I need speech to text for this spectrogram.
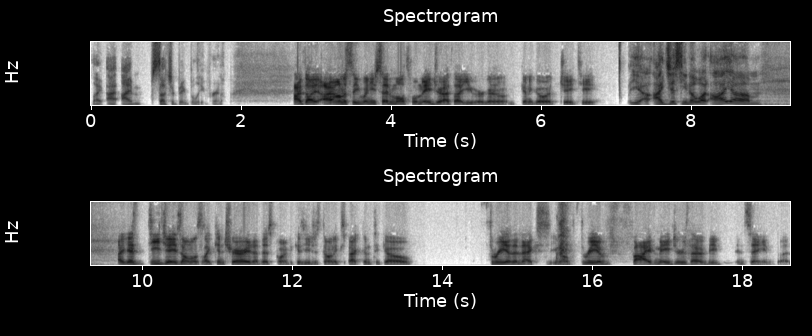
Like I, I'm such a big believer in him. I thought, I honestly, when you said multiple major, I thought you were gonna gonna go with JT. Yeah, I just, you know what, I um. I guess DJ is almost like contrarian at this point because you just don't expect him to go three of the next, you know, three of five majors, that would be insane. But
